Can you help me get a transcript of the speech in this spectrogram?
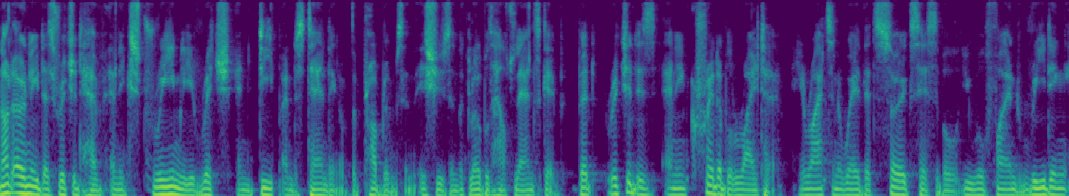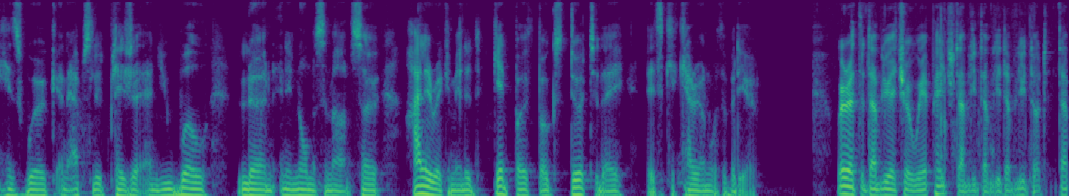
Not only does Richard have an extremely rich and deep understanding of the problems and issues in the global health landscape, but Richard is an incredible writer. He writes in a way that's so accessible. You will find reading his work an absolute pleasure and you will learn an enormous amount. So, highly recommended. Get both books, do it today. Let's carry on with the video. We're at the WHO webpage, www.who.int.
